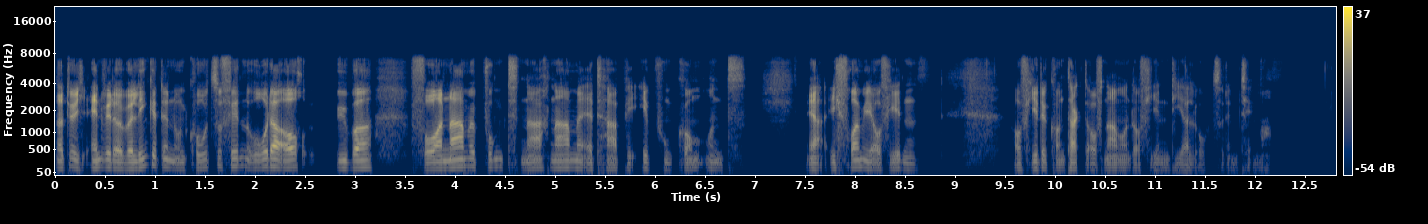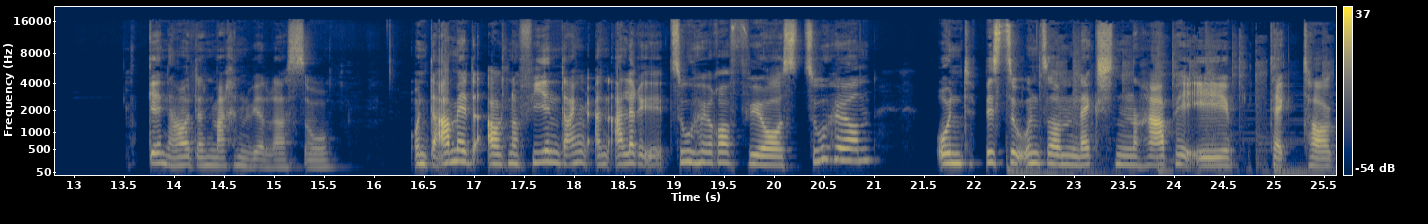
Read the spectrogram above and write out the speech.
natürlich entweder über LinkedIn und Co. zu finden oder auch über Vorname.nachname.hpe.com. Und ja, ich freue mich auf jeden, auf jede Kontaktaufnahme und auf jeden Dialog zu dem Thema. Genau, dann machen wir das so. Und damit auch noch vielen Dank an alle Zuhörer fürs Zuhören und bis zu unserem nächsten HPE Tech Talk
